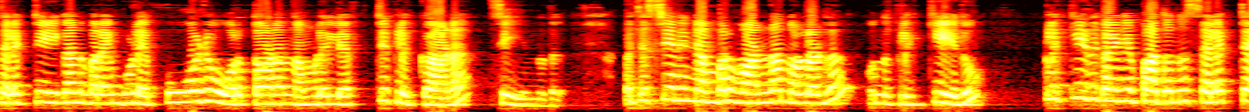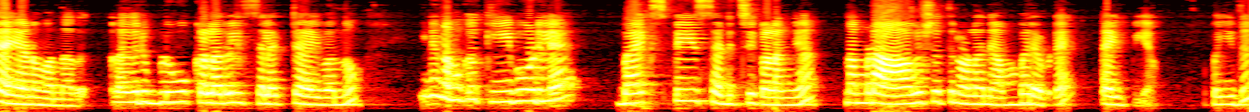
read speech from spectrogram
സെലക്ട് ചെയ്യുക എന്ന് പറയുമ്പോൾ എപ്പോഴും ഓർത്തോണം നമ്മൾ ലെഫ്റ്റ് ക്ലിക്ക് ആണ് ചെയ്യുന്നത്. അപ്പൊ ജസ്റ്റ് ഞാൻ ഈ നമ്പർ വൺ എന്നുള്ളത് ഒന്ന് ക്ലിക്ക് ചെയ്തു. ക്ലിക്ക് ചെയ്ത് കഴിഞ്ഞപ്പോൾ അതൊന്ന് സെലക്ട് ആയാണ് വന്നത്. അതായത് ഒരു ബ്ലൂ കളറിൽ സെലക്ട് ആയി വന്നു. ഇനി നമുക്ക് കീബോർഡിലെ ബാക്ക് സ്പേസ് അടിച്ച് കളഞ്ഞ് നമ്മുടെ ആവശ്യത്തിനുള്ള നമ്പർ അവിടെ ടൈപ്പ് ചെയ്യാം. അപ്പൊ ഇത്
